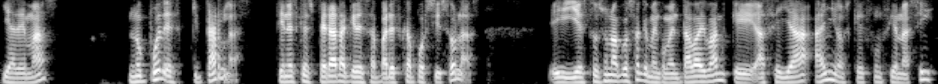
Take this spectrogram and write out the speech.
Y además, no puedes quitarlas. Tienes que esperar a que desaparezca por sí solas. Y esto es una cosa que me comentaba Iván que hace ya años que funciona así.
